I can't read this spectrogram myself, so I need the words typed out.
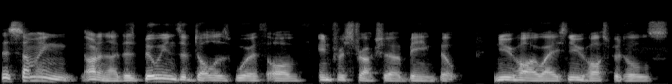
there's something I don't know. There's billions of dollars worth of infrastructure being built, new highways, new hospitals,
